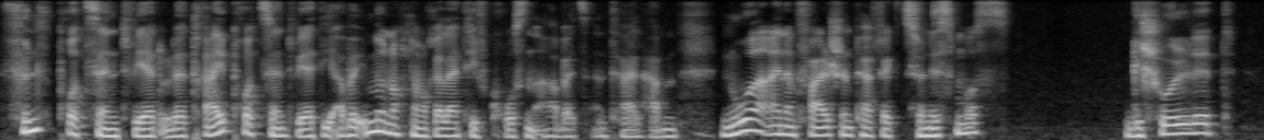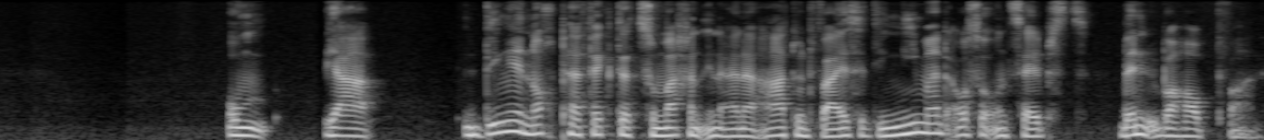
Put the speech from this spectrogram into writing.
5 Prozent Wert oder 3 Prozent Wert, die aber immer noch einen relativ großen Arbeitsanteil haben, nur einem falschen Perfektionismus geschuldet, um ja Dinge noch perfekter zu machen in einer Art und Weise, die niemand außer uns selbst, wenn überhaupt, wahrnimmt.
